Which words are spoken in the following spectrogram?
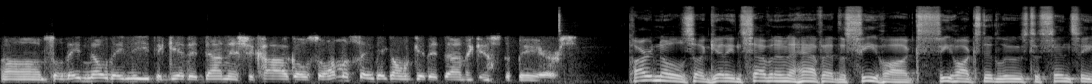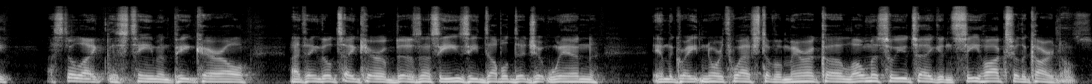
Um, so they know they need to get it done in Chicago. So I'm to say they're going to get it done against the Bears. Cardinals uh, getting seven and a half at the Seahawks. Seahawks did lose to Cincy. I still like this team and Pete Carroll. I think they'll take care of business. Easy double digit win in the great Northwest of America. Lomas, who you taking? Seahawks or the Cardinals?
